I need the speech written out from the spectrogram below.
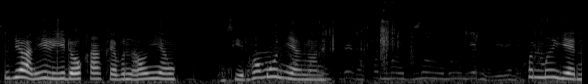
สุดยอดอีหลีดกคักแต่มันเอาอยังฉีดฮอร์โมนอหย่างนั้นคนมือมือมือเย็นอยู่นี่เลยคนมือเย็น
